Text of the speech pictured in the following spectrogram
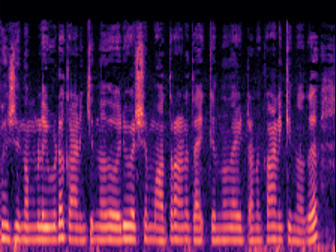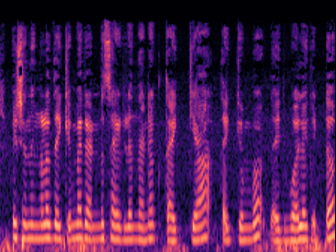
പക്ഷെ നമ്മൾ ഇവിടെ കാണിക്കുന്നത് ഒരു വശം മാത്രമാണ് തയ്ക്കുന്നതായിട്ടാണ് കാണിക്കുന്നത്. പക്ഷെ നിങ്ങൾ തയ്ക്കുമ്പോൾ രണ്ട് സൈഡിലും തന്നെ തയ്ക്കുക. തയ്ക്കുമ്പോൾ ഇതുപോലെ കിട്ടും.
